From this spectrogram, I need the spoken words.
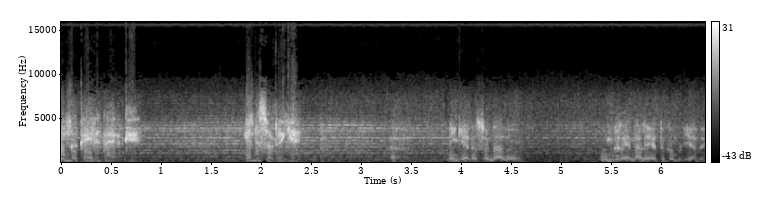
உங்க கையில தான் இருக்கு என்ன சொல்றீங்க? என்ன சொன்னாலும் உங்களை என்னால் ஏற்றுக்க முடியாது.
